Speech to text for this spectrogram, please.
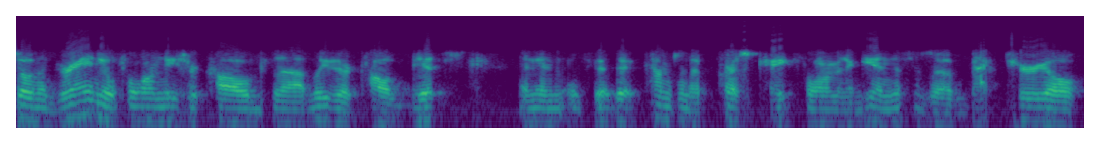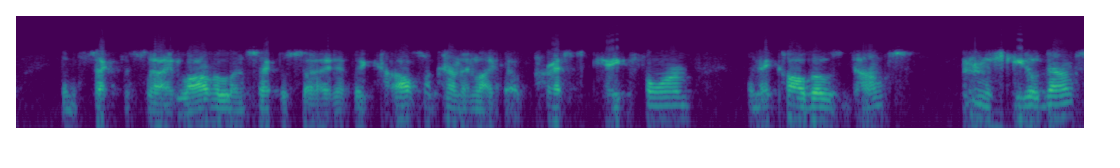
so in the granule form, these are called, uh, I believe they're called bits, and then it comes in a pressed cake form. And again, this is a bacterial insecticide, larval insecticide. And they also come in like a pressed cake form, and they call those dunks, mosquito dunks.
